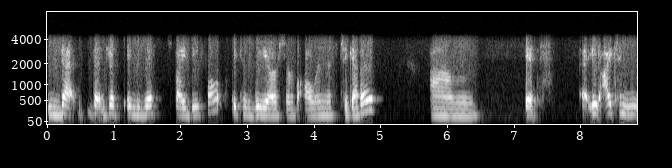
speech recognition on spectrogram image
that that just exists by default because we are sort of all in this together. Um, it's you know, I can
